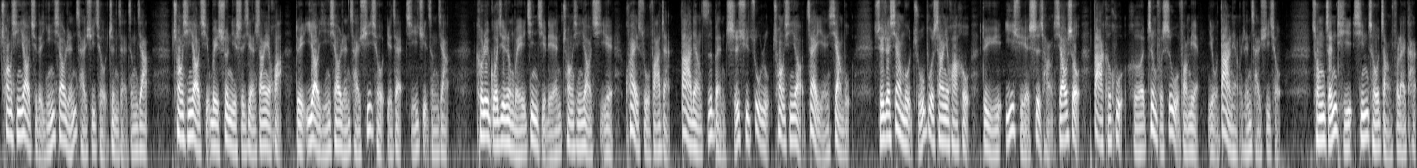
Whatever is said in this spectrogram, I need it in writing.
创新药企的营销人才需求正在增加。创新药企为顺利实现商业化，对医药营销人才需求也在急剧增加。科瑞国际认为，近几年创新药企业快速发展。大量资本持续注入创新药在研项目，随着项目逐步商业化后，对于医学市场销售、大客户和政府事务方面有大量人才需求。从整体薪酬涨幅来看，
